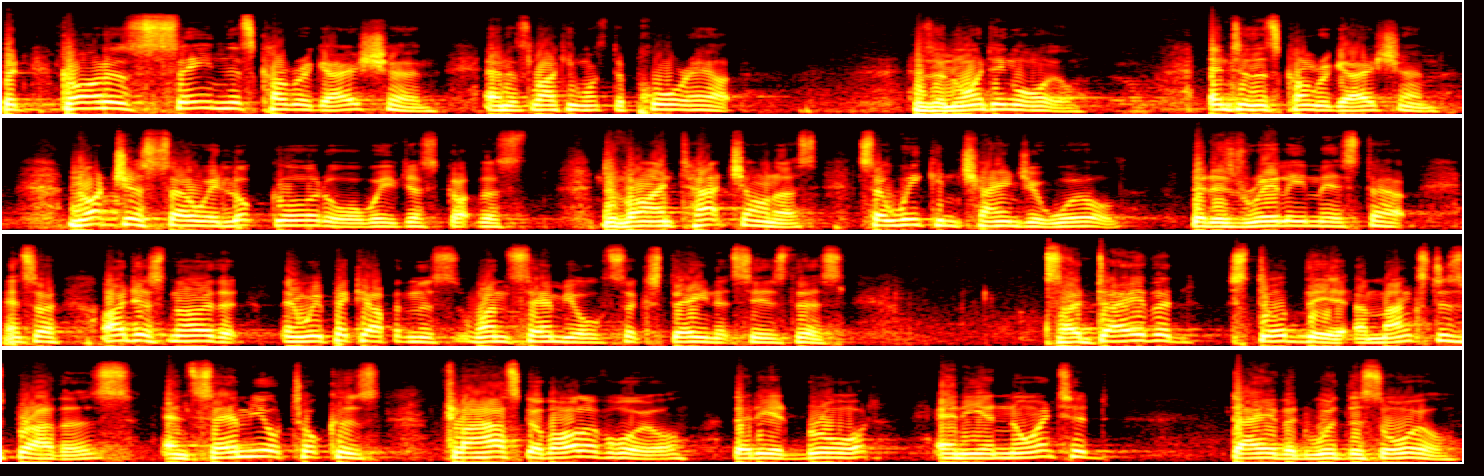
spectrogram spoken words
But God has seen this congregation, and it's like He wants to pour out His anointing oil into this congregation. Not just so we look good or we've just got this divine touch on us, so we can change a world that is really messed up. And so I just know that, and we pick up in this 1 Samuel 16, it says this. So David stood there amongst his brothers, and Samuel took his flask of olive oil that he had brought, and he anointed David with this oil.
